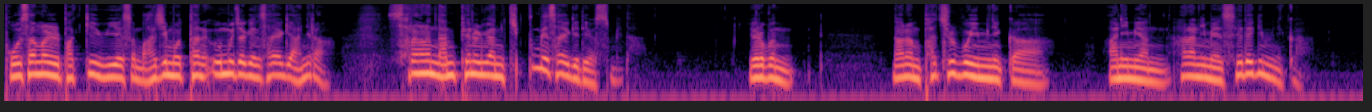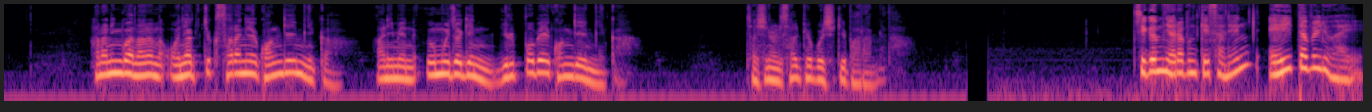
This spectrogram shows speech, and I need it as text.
보상을 받기 위해서 마지못한 의무적인 사역이 아니라 사랑하는 남편을 위한 기쁨의 사역이 되었습니다. 여러분, 나는 파출부입니까? 아니면 하나님의 세대입니까? 하나님과 나는 언약적 사랑의 관계입니까? 아니면 의무적인 율법의 관계입니까? 자신을 살펴보시기 바랍니다. 지금 여러분께서는 AWR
